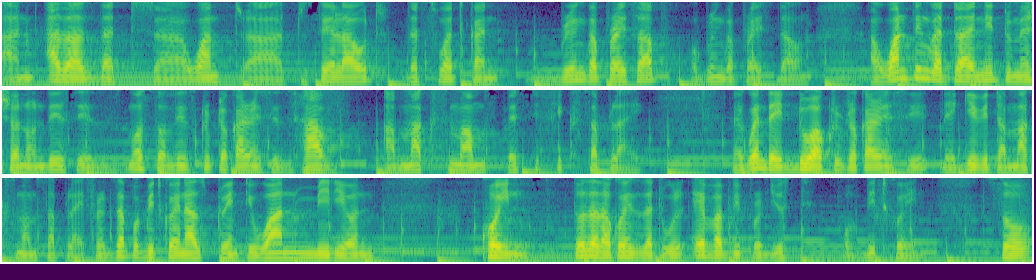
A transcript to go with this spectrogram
and others that uh, want uh, to sell out, that's what can bring the price up or bring the price down. Uh, one thing that I need to mention on this is most of these cryptocurrencies have a maximum specific supply. Like when they do a cryptocurrency, they give it a maximum supply. For example, Bitcoin has 21 million coins. Those are the coins that will ever be produced of Bitcoin. So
